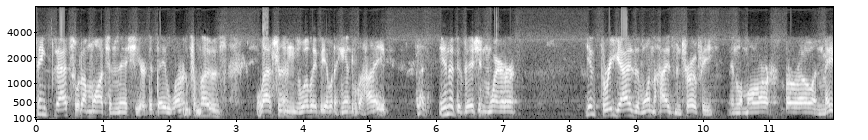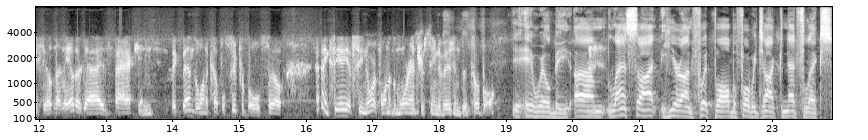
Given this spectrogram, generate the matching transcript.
think that's what I'm watching this year. Did they learn from those lessons? Will they be able to handle the hype in a division where you have three guys that won the Heisman Trophy in Lamar, Burrow, and Mayfield, and then the other guys back, and Big Ben's won a couple Super Bowls. So that makes the AFC North one of the more interesting divisions in football. It, will be. Um, last thought here on football before we talk Netflix.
